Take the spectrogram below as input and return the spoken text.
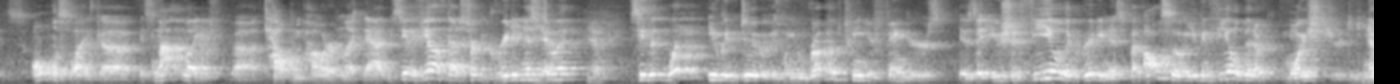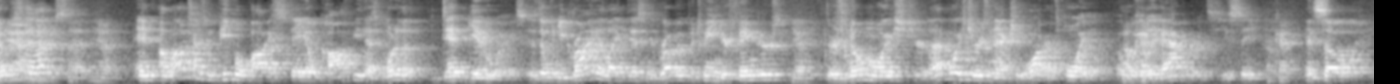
it's almost like, uh, it's not like uh, talcum powder and like that. You see, if you have got a certain grittiness yeah, to it, yeah. See that what you could do is when you rub it between your fingers, is that you should feel the grittiness, but also you can feel a bit of moisture. Did you notice yeah, that? I noticed that, yeah. And a lot of times when people buy stale coffee, that's one of the dead giveaways is that when you grind it like this and you rub it between your fingers, yeah. there's no moisture. That moisture isn't actually water, it's oil. Okay. Oil evaporates, you see. Okay. And so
